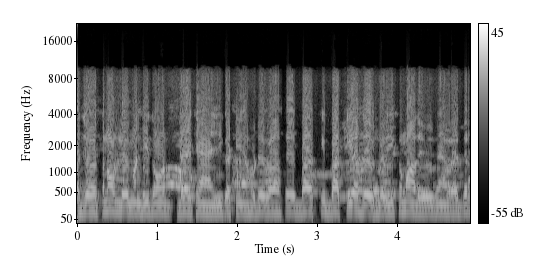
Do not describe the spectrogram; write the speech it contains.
ਅੱਜ ਧਨੌਲੇ ਮੰਡੀ ਤੋਂ ਲੈ ਕੇ ਆਏ ਜੀ ਕੱਟੀਆਂ ਤੁਹਾਡੇ ਵਾਸਤੇ। ਬਾਕੀ ਬਾਕੀ ਆ ਦੇਖ ਲਓ ਜੀ ਘੁਮਾ ਦਿਓ ਕੈਮਰਾ ਇੱਧਰ।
